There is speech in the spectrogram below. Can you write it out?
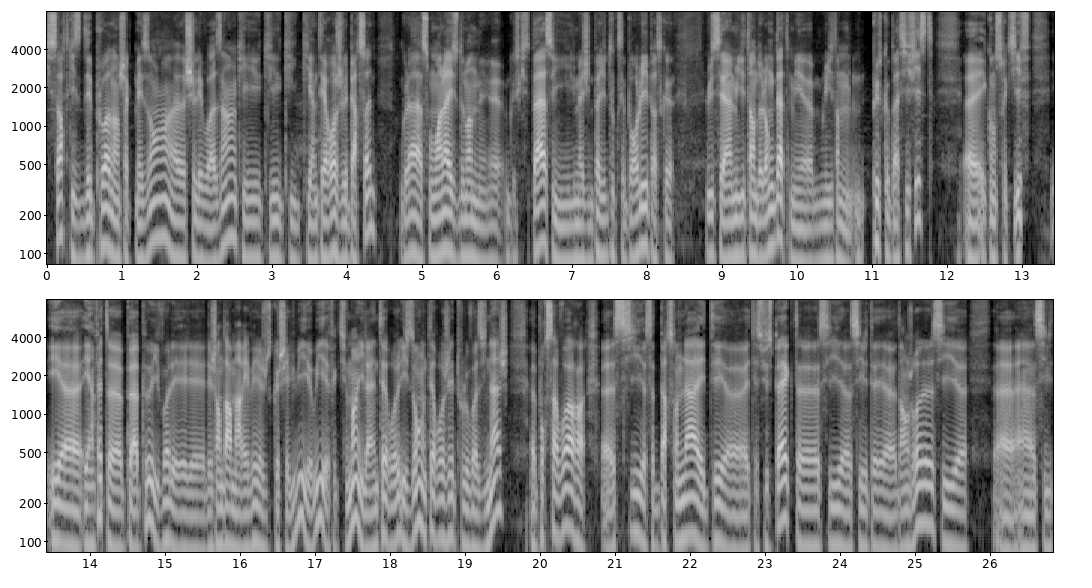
sortent, qui se déploient dans chaque maison, chez les voisins, qui, qui, interrogent les personnes. Donc là, à ce moment-là, il se demande mais qu'est-ce qui se passe? Il n'imagine pas du tout que c'est pour lui parce que lui, c'est un militant de longue date, mais euh, militant plus que pacifiste, euh, et constructif. Et, en fait, peu à peu, il voit les, gendarmes arriver jusque chez lui. Et oui, effectivement, ils ont interrogé tout le voisinage pour savoir si cette personne-là était, suspecte, s'il était dangereux, si, s'il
